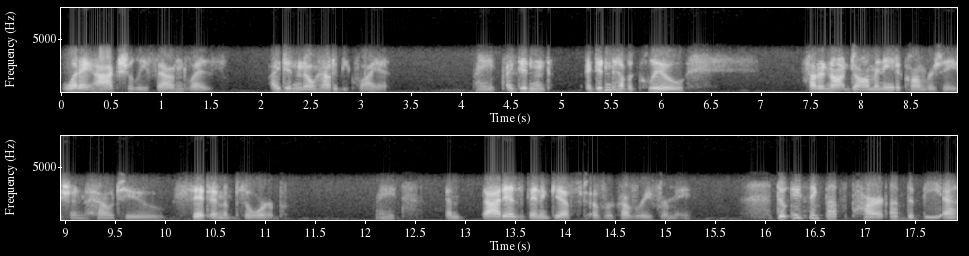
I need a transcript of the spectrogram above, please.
what I actually found was I didn't know how to be quiet. Right. I didn't. I didn't have a clue how to not dominate a conversation, how to sit and absorb. Right. And that has been a gift of recovery for me. Don't you think that's part of the BS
